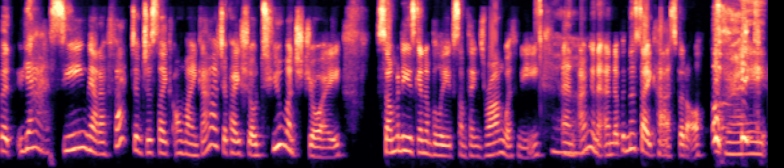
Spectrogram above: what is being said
but yeah seeing that effect of just like oh my gosh if i show too much joy somebody's going to believe something's wrong with me yeah. and i'm going to end up in the psych hospital right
